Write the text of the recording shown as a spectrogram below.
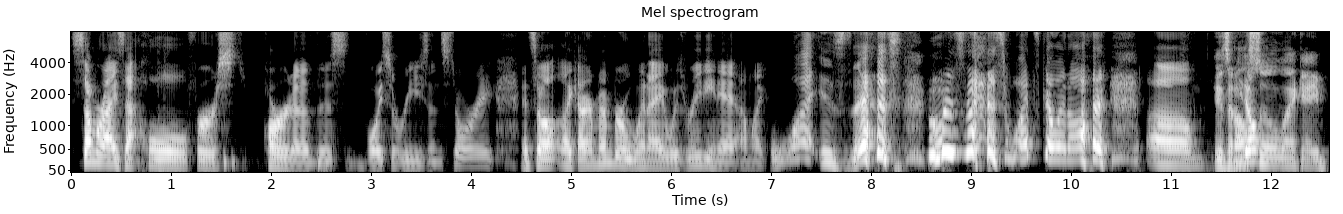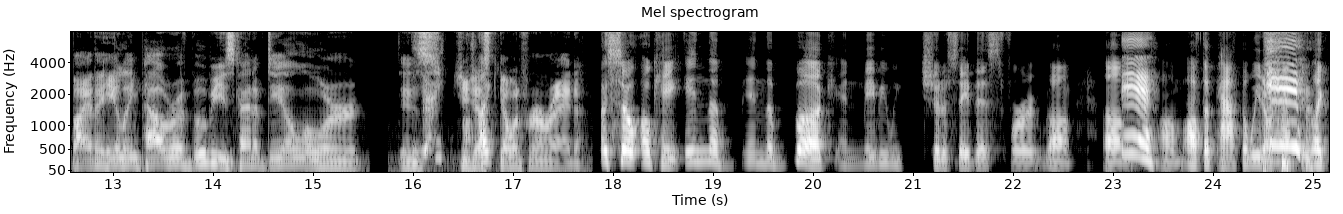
summarize that whole first part of this voice of reason story. And so like I remember when I was reading it, I'm like, what is this? Who is this? What's going on? Um Is it don't- also like a by the healing power of boobies kind of deal, or is Yeah, she just like- going for a red? Uh, so okay in the in the book and maybe we should have saved this for um um, Eh. um off the path but we don't have to like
